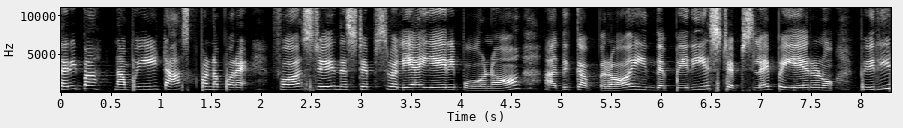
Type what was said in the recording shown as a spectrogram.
சரிப்பா நான் போய் டாஸ்க் பண்ண போறேன். ஃபர்ஸ்ட்டு இந்த ஸ்டெப்ஸ் வழியா ஏறி போகணும். அதுக்கப்புறம் இந்த பெரிய ஸ்டெப்ஸில் இப்போ ஏறணும். பெரிய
